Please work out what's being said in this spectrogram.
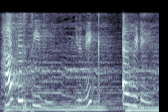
Hafiz TV, unique every day.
